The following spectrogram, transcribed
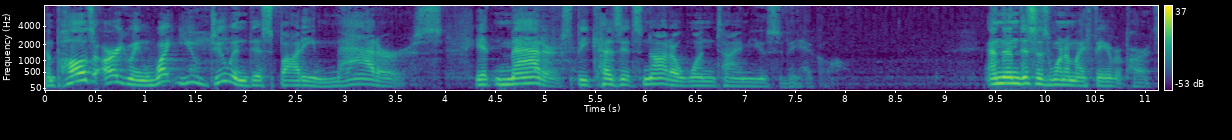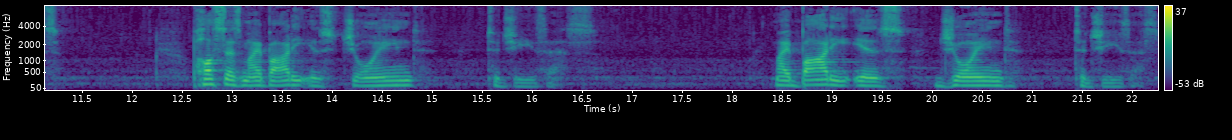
And Paul's arguing what you do in this body matters. It matters because it's not a one time use vehicle. And then this is one of my favorite parts. Paul says, My body is joined to Jesus. My body is joined to Jesus.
